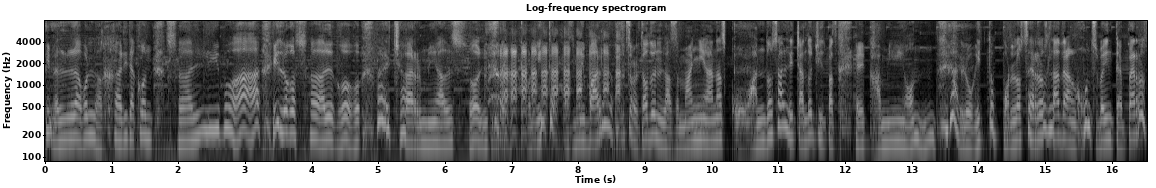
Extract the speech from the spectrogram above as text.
Y me lavo la carita con saliva y luego salgo a echarme al sol. Ay, bonito es mi barrio, sobre todo en las mañanas cuando sale echando chispas el camión. Y luego por los cerros ladran juntos 20 perros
